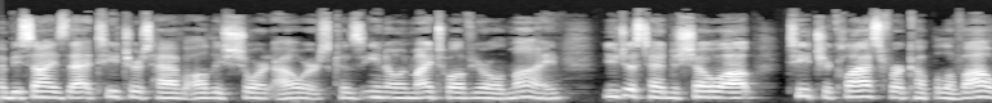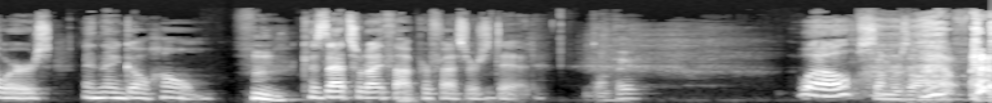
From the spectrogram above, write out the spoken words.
and besides that, teachers have all these short hours because, you know, in my 12 year old mind, you just had to show up, teach your class for a couple of hours, and then go home. Hmm. Because that's what I thought professors did. Don't they? Well, Summer's off. You're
